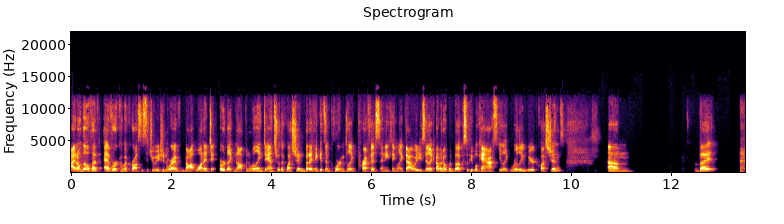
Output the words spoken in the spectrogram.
I don't know if I've ever come across a situation where I've not wanted to or like not been willing to answer the question, but I think it's important to like preface anything like that where you say like I'm an open book so people can't ask you like really weird questions. Um, but I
